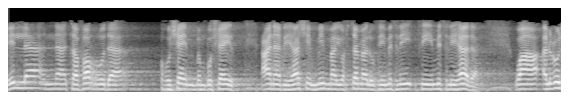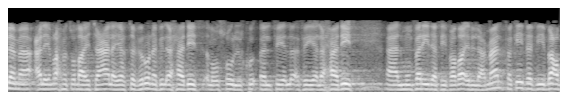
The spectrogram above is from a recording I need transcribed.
إلا أن تفرد هشيم بن بشير عن أبي هاشم مما يحتمل في مثل في مثل هذا. والعلماء عليهم رحمة الله تعالى يغتفرون في الأحاديث الأصول في الأحاديث المنفردة في فضائل الأعمال فكيف في بعض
